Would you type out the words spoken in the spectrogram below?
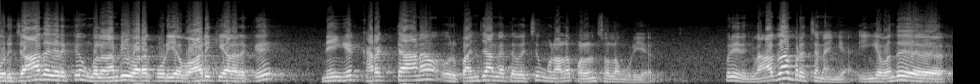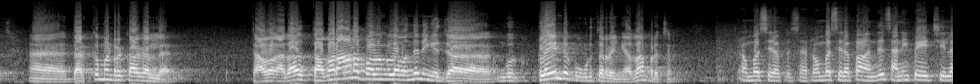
ஒரு ஜாதகருக்கு உங்களை நம்பி வரக்கூடிய வாடிக்கையாளருக்கு நீங்கள் கரெக்டான ஒரு பஞ்சாங்கத்தை வச்சு உங்களால் பலன் சொல்ல முடியாது. புரியுதுங்களா? அதுதான் பிரச்சனை இங்கே. இங்கே வந்து அஹ், தர்க்கம் பண்ணுறதுக்காக இல்லை தவ அதாவது தவறான பலன்களை வந்து நீங்கள் ஜா உங்கள் கிளைண்ட்டுக்கு கொடுத்துட்றீங்க அதான் பிரச்சனை. ரொம்ப சிறப்பு சார் ரொம்ப சிறப்பா வந்து சனி பயிற்சியில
